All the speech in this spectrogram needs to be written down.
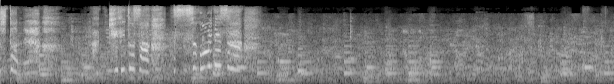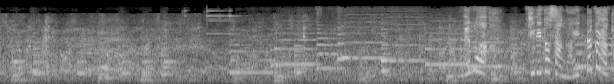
ましたね。キリトさんすごいです。でもキリトさんが言ったから効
